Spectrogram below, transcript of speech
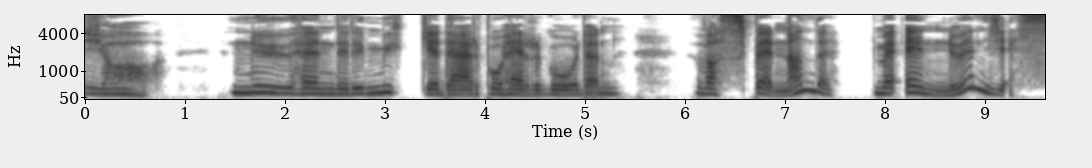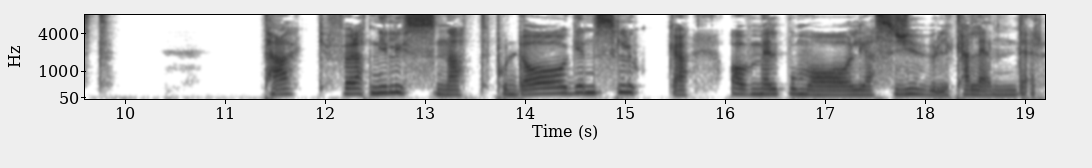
Ja, nu händer det mycket där på herrgården. Vad spännande med ännu en gäst. Tack för att ni lyssnat på dagens lucka av Melpomalias julkalender.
